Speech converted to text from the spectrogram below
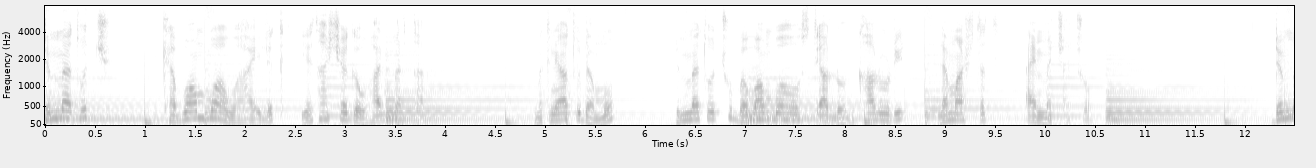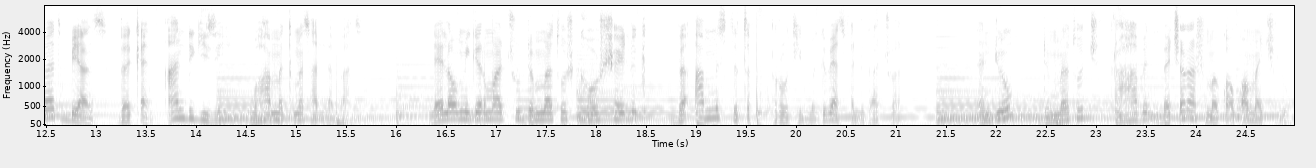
ድመቶች ከቧንቧ ውሃ ይልቅ የታሸገ ውሃን ይመርጣሉ። ምክንያቱ ደግሞ ድመቶቹ በቧንቧ ውስጥ ያለውን ካሎሪን ለማሽተት አይመቻቸውም። ድመት ቢያንስ በቀን አንድ ጊዜ ውሃ መቅመስ አለባት። ሌላው የሚገርማችሁ ድመቶች ከውሻ ይልቅ በአምስት እጥፍ ፕሮቲን ምግብ ያስፈልጋቸዋል። እንዲሁም ድመቶች ረሃብን በጭራሽ መቋቋም አይችሉም።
